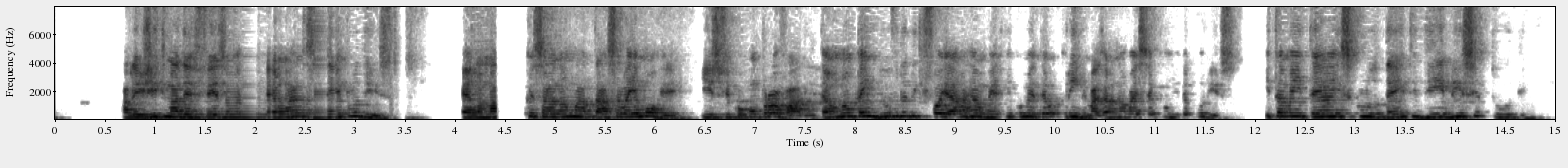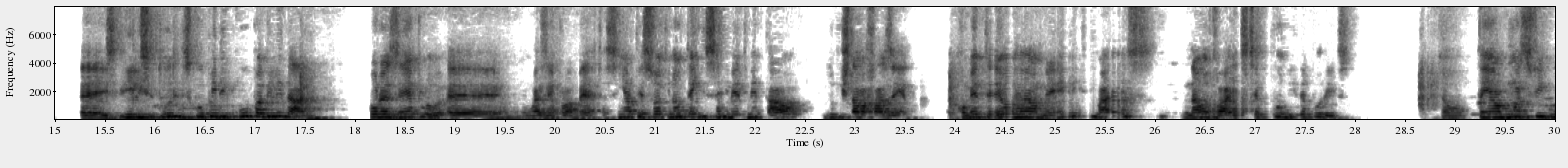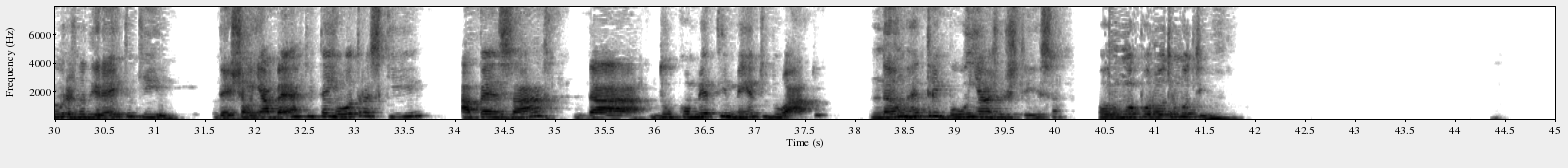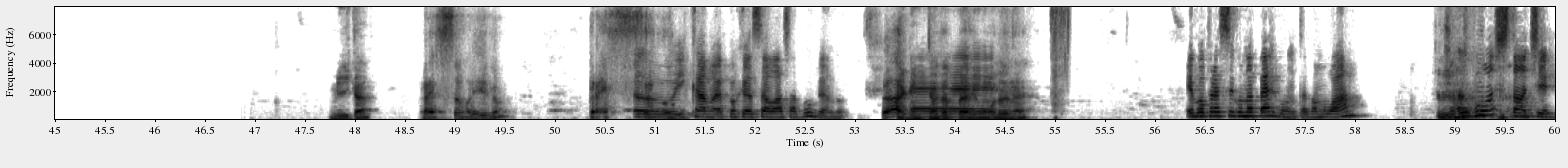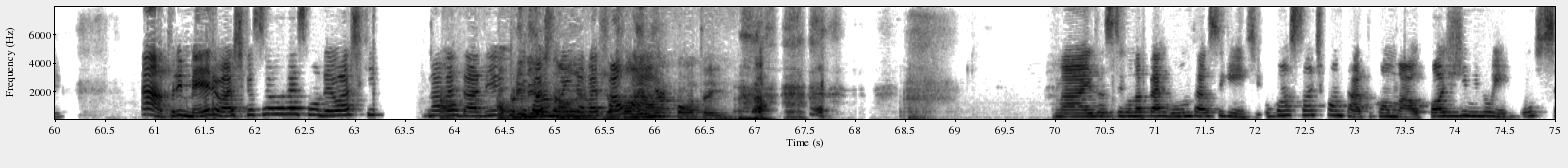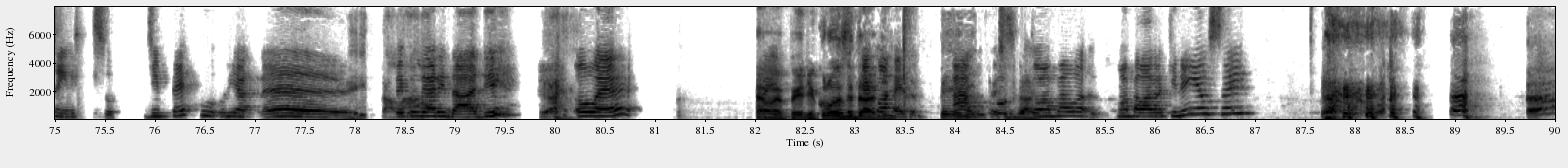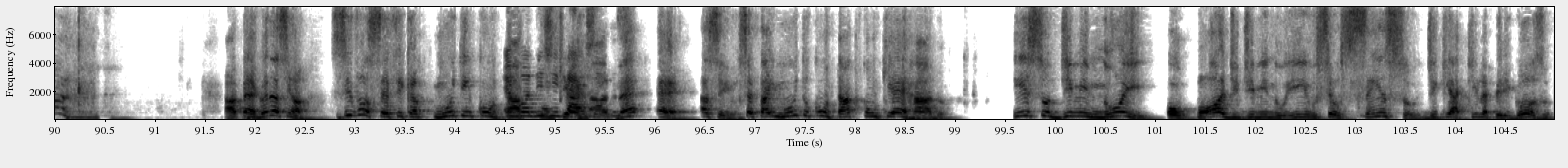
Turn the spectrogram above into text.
A legítima defesa é um exemplo disso. Ela porque se ela não matasse, ela ia morrer. Isso ficou comprovado. Então, não tem dúvida de que foi ela realmente que cometeu o crime, mas ela não vai ser punida por isso. E também tem a excludente de ilicitude. É, ilicitude, desculpa, e de culpabilidade. Por exemplo, é, um exemplo aberto assim, a pessoa que não tem discernimento mental do que estava fazendo. Cometeu realmente, mas não vai ser punida por isso. Então, tem algumas figuras no direito que deixam em aberto e tem outras que apesar da, do cometimento do ato, não retribuem a justiça por um ou por outro motivo. Mica? Pressão aí, viu? Pressão. Oi, calma, é porque o celular tá bugando. Pega em cada é... pergunta, né? Eu vou para a segunda pergunta, vamos lá? Eu já respondi. Constante. Né? Ah, primeiro, eu acho que o senhor respondeu, eu acho que na verdade, a, a o primeira que não, ainda vai já falar. falei minha cota aí. Mas a segunda pergunta é o seguinte: o constante contato com o mal pode diminuir o senso de peculiar... é... peculiaridade ou é não, é periculosidade. É correto. Ah, Lucas, você botou uma, palavra, uma palavra que nem eu sei. A pergunta é assim, ó. Se você fica muito em contato digitar, com o que é errado, gente. né? É, assim, você está em muito contato com o que é errado. Isso diminui ou pode diminuir o seu senso de que aquilo é perigoso?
